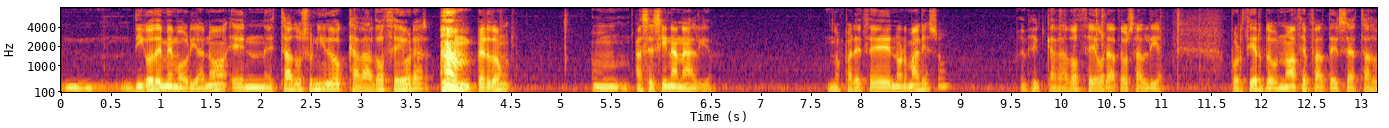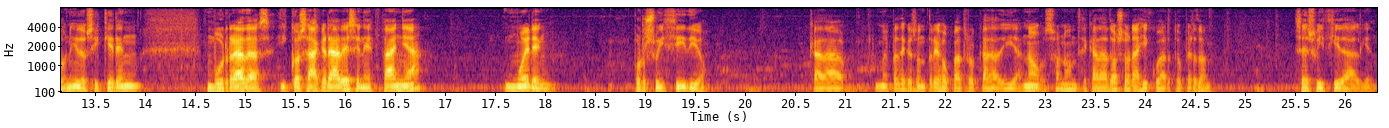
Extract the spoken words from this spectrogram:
mm, digo de memoria, ¿no? En Estados Unidos cada 12 horas, perdón, mm, asesinan a alguien. ¿Nos parece normal eso? Es decir, cada 12 horas, dos al día. Por cierto, no hace falta irse a Estados Unidos. Si quieren burradas y cosas graves, en España mueren por suicidio cada, me parece que son tres o cuatro cada día, no, son once, cada dos horas y cuarto, perdón, se suicida alguien.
